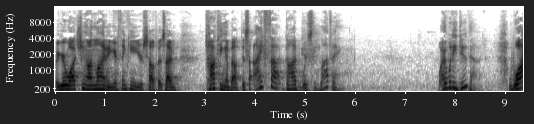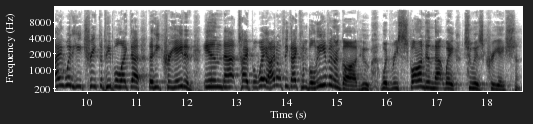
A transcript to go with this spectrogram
or you're watching online and you're thinking to yourself as I'm talking about this, I thought God was loving. Why would he do that? Why would he treat the people like that, that he created in that type of way? I don't think I can believe in a God who would respond in that way to his creation.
